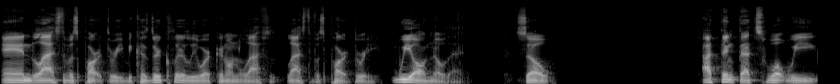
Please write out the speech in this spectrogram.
and Last of Us Part Three because they're clearly working on the Last Last of Us Part Three. We all know that. So I think that's what we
